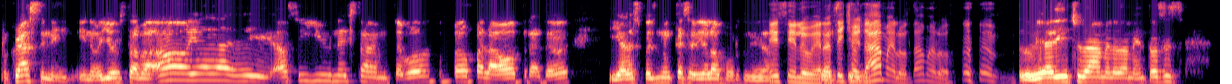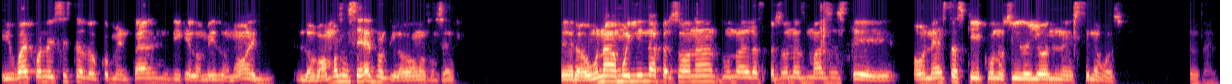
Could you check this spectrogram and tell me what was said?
procrastinate, you know, yo estaba, oh, yeah, yeah, I'll see you next time, te voy, para la otra, y ya después nunca se dio la oportunidad. Sí, sí, le hubieras dicho, este, dámelo, dámelo. le hubiera dicho, dámelo, dámelo. Entonces, igual cuando hice este documental, dije lo mismo, ¿no? Lo vamos a hacer porque lo vamos a hacer. Pero una muy linda persona, una de las personas más este, honestas que he conocido yo en este negocio. Total.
